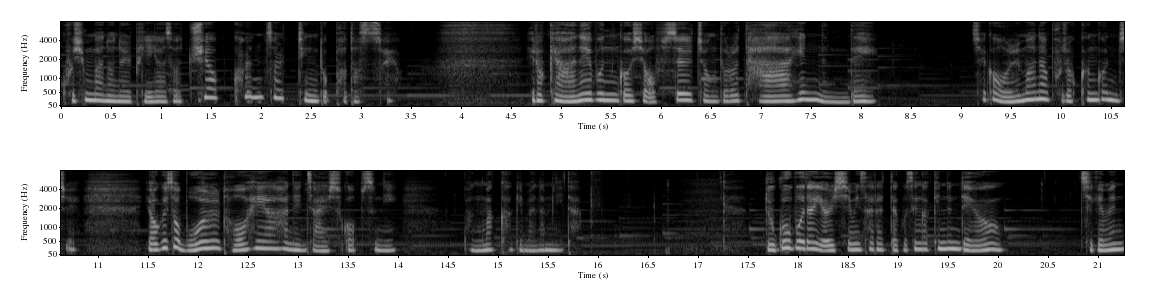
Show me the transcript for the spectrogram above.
90만 원을 빌려서 취업 컨설팅도 받았어요. 이렇게 안 해본 것이 없을 정도로 다 했는데 제가 얼마나 부족한 건지 여기서 뭘 더 해야 하는지 알 수가 없으니 막막하기만 합니다. 누구보다 열심히 살았다고 생각했는데요. 지금은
